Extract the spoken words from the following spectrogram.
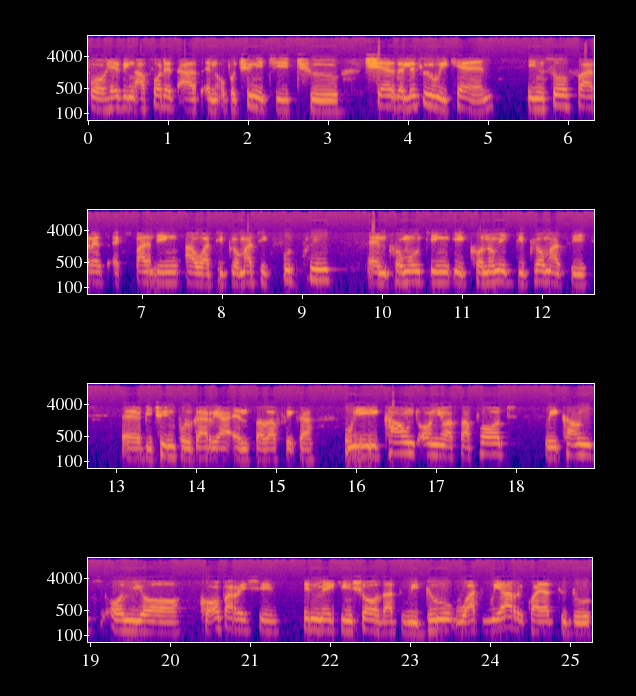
for having afforded us an opportunity to share the little we can insofar as expanding our diplomatic footprint and promoting economic diplomacy uh, between Bulgaria and South Africa. We count on your support. We count on your cooperation in making sure that we do what we are required to do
